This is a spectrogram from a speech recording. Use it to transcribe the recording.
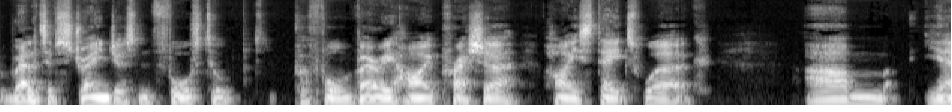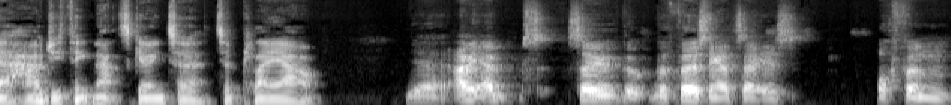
relative strangers and forced to perform very high pressure, high stakes work. Um, yeah, how do you think that's going to to play out? Yeah, I mean, um, so the, the first thing I'd say is often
